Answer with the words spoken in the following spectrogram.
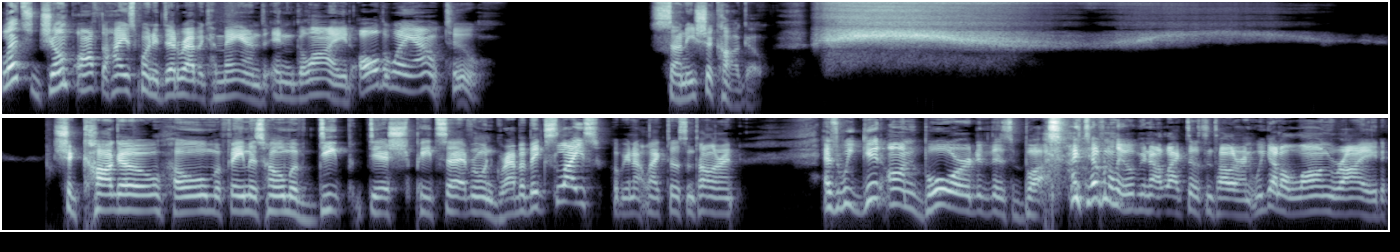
Let's jump off the highest point of Dead Rabbit Command and glide all the way out to sunny Chicago. Chicago, home, a famous home of deep dish pizza. Everyone grab a big slice. Hope you're not lactose intolerant. As we get on board this bus, I definitely hope you're not lactose intolerant. We got a long ride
